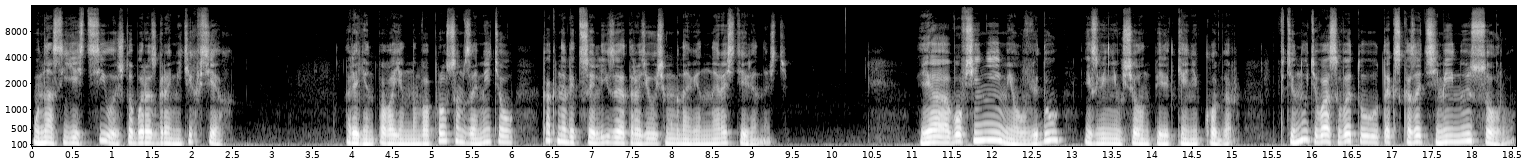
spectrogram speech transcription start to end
У нас есть силы, чтобы разгромить их всех. Регент по военным вопросам заметил, как на лице Лизы отразилась мгновенная растерянность. «Я вовсе не имел в виду, — извинился он перед Кенни Кобер, — втянуть вас в эту, так сказать, семейную ссору.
